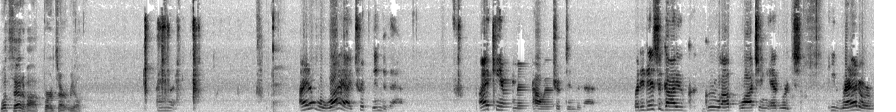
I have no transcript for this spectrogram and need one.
What's that about? Birds aren't real. I don't know why I tripped into that. I can't remember how I tripped into that. But it is a guy who grew up watching Edward's. He read or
